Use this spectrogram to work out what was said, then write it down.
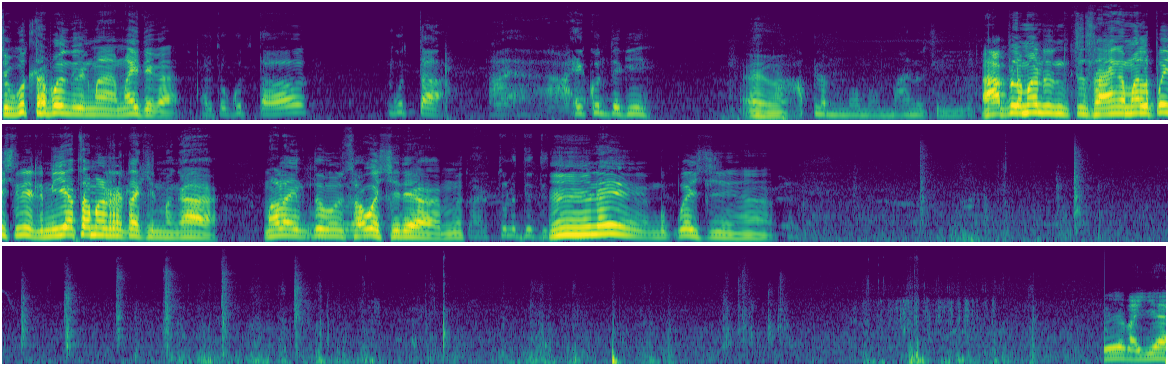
ते गुत्ता बंद होईल मा- माहिती आहे का? अरे तो गुत्ता गुत्ता आ- ऐकून तर घे. अ, आपला म- म- माणूस आहे. आपलं म्हणून तू सांगा मला पैसे नाही मी याचा मला टाकीन मग हा. मला एकदम सव्वाशे द्या. म- अरे तुला देते. हं, नाही पैसे हा. ए भैया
